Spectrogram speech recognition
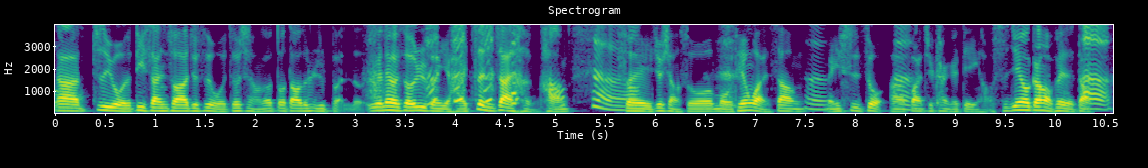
那至于我的第三刷，就是我就想说都到了日本了，因为那个时候日本也还正在很好夯，所以就想说某天晚上嗯没事做啊，嗯不然去看个电影好，时间又刚好配得到，嗯。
